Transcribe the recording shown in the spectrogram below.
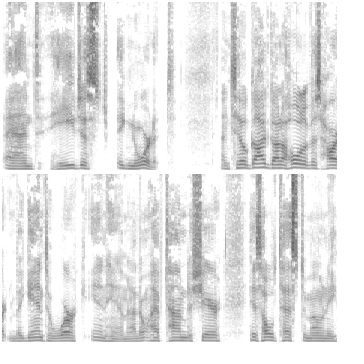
and he just ignored it until God got a hold of his heart and began to work in him. And I don't have time to share his whole testimony,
